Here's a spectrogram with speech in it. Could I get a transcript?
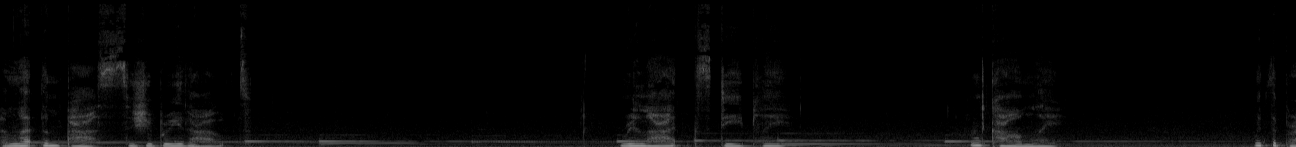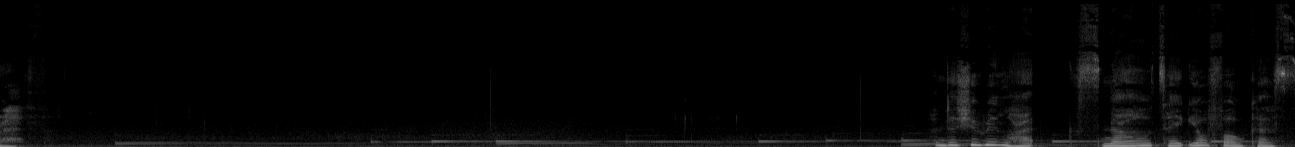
and let them pass as you breathe out. Relax deeply and calmly with the breath. And as you relax, now take your focus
